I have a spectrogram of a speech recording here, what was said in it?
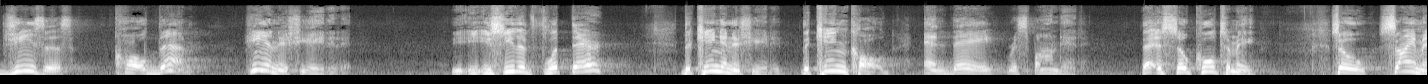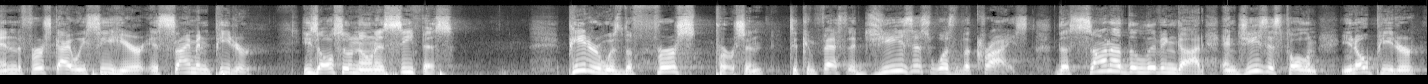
Jesus called them, He initiated it. You see the flip there? The king initiated, the king called, and they responded. That is so cool to me. So, Simon, the first guy we see here, is Simon Peter. He's also known as Cephas. Peter was the first person to confess that Jesus was the Christ, the Son of the living God. And Jesus told him, You know, Peter,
